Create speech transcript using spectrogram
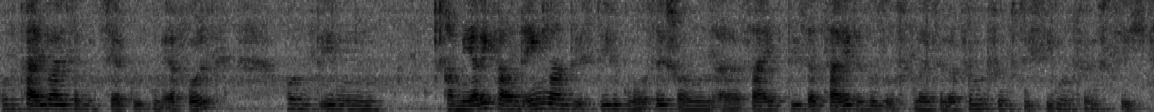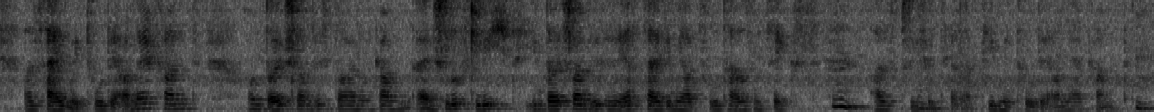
und teilweise mit sehr gutem Erfolg. Und in Amerika und England ist die Hypnose schon äh, seit dieser Zeit, also so 1955, 57, als Heilmethode anerkannt. Und Deutschland ist da ein, ein Schlusslicht. In Deutschland ist es erst seit dem Jahr 2006 mhm. als Psychotherapiemethode anerkannt. Mhm.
